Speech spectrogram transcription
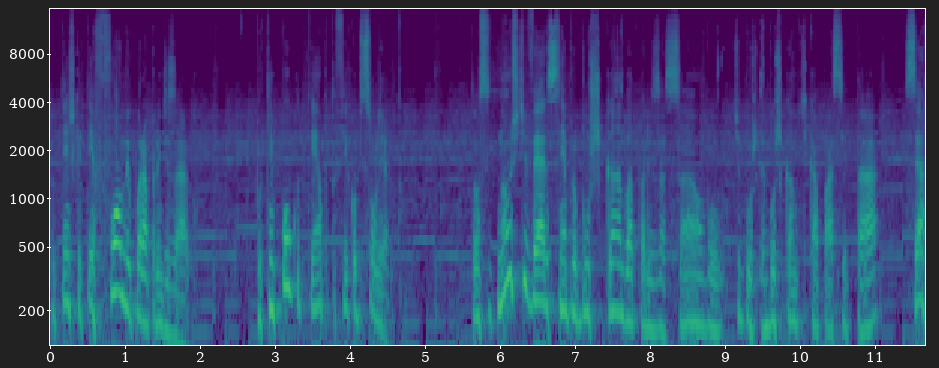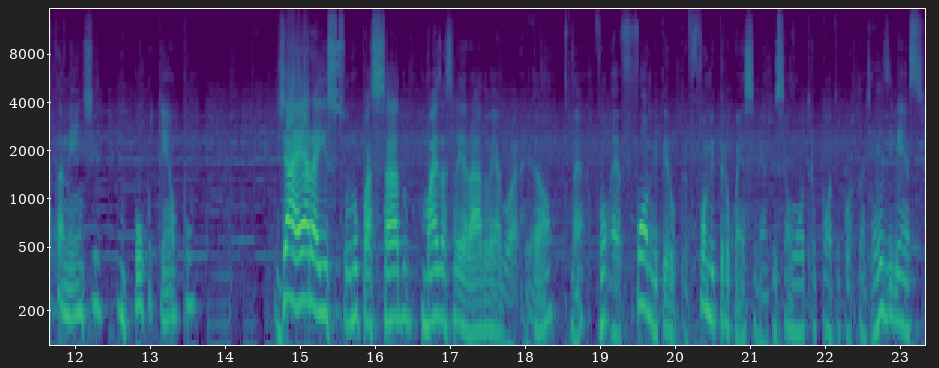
tu tens que ter fome por aprendizado, porque em pouco tempo tu fica obsoleto. Então, se não estiver sempre buscando atualização, buscando te capacitar, certamente em pouco tempo já era isso no passado, mais acelerado é agora. É. Então, né, é fome pelo fome pelo conhecimento. Isso é um outro ponto importante. resiliência.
